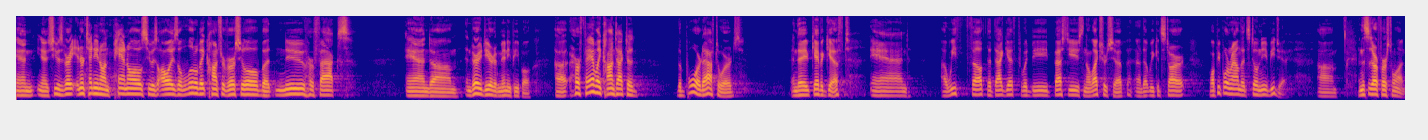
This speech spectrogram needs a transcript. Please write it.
and you know, she was very entertaining on panels. She was always a little bit controversial, but knew her facts, and um, and very dear to many people. Uh, her family contacted the board afterwards, and they gave a gift, and uh, we felt that that gift would be best used in a lectureship uh, that we could start while people around that still need BJ. Um, and this is our first one.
